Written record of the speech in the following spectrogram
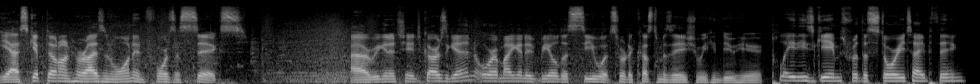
yeah, I skipped out on Horizon 1 and Forza 6. Uh, are we going to change cars again, or am I going to be able to see what sort of customization we can do here? Play these games for the story type thing,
